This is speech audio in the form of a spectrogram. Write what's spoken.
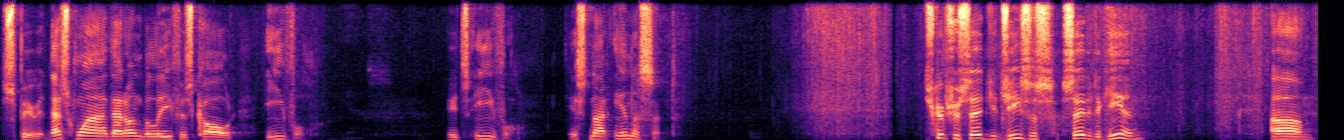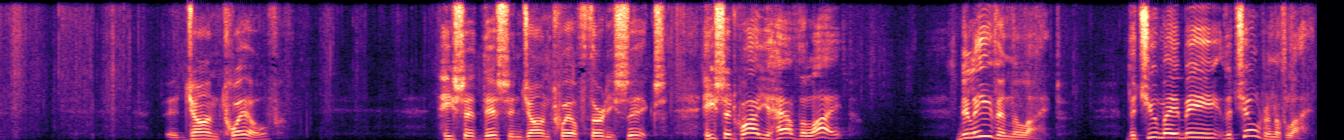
spirit. That's why that unbelief is called evil. It's evil, it's not innocent. Scripture said, Jesus said it again. Um, John 12, he said this in John 12 36. He said, While you have the light, believe in the light, that you may be the children of light.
